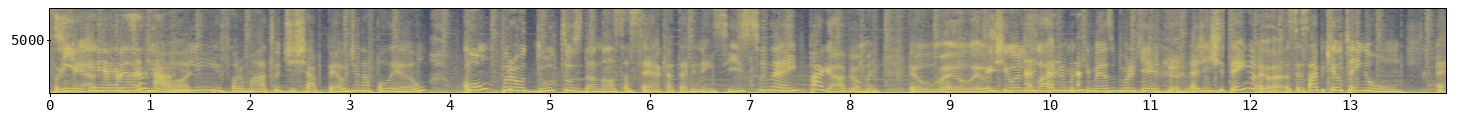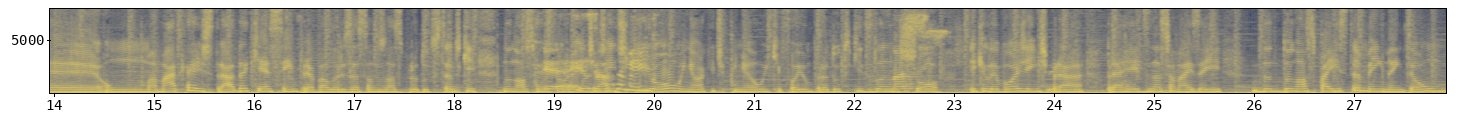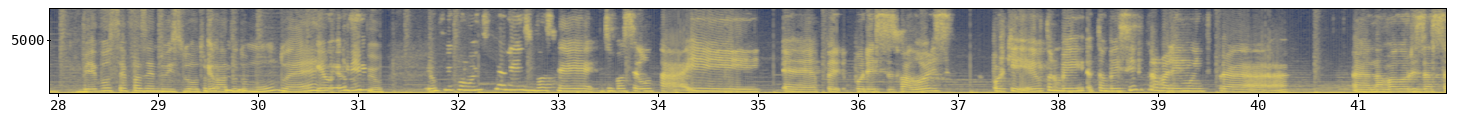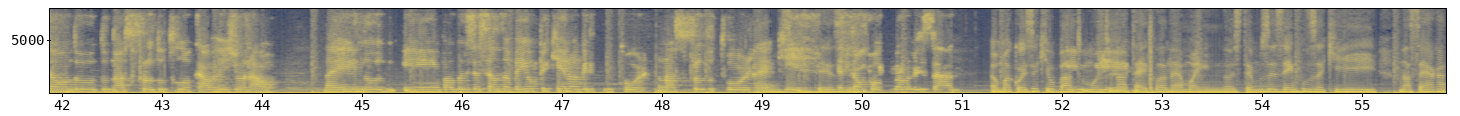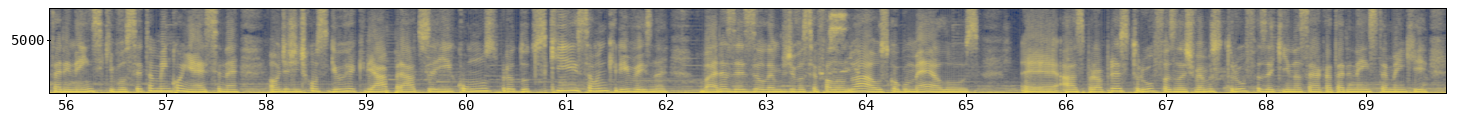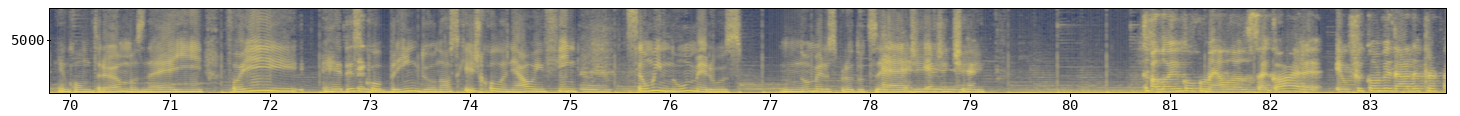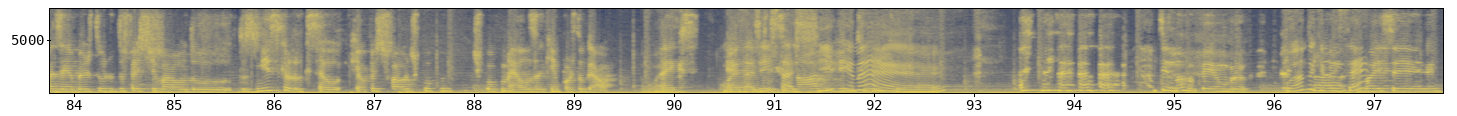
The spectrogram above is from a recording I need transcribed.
Foi tinha que criado um representar. ravioli em formato de chapéu de Napoleão com produtos da nossa Serra Catarinense. Isso né, é impagável, mãe. Eu, eu, eu enchi o olho de lágrima aqui mesmo, porque a gente tem. Você sabe que eu tenho um, é, uma marca registrada que é sempre a valorização dos nossos produtos. Tanto que no nosso restaurante a gente criou o nhoque de pinhão e que foi um produto que deslanchou e que levou a gente para redes nacionais aí do, do nosso país também, né? Então, ver você fazendo isso do outro Eu lado do mundo é Eu- eu incrível. Eu fico muito feliz de você, de você lutar e, é, por, por esses valores, porque eu também, eu também sempre trabalhei muito para na valorização do, do nosso produto local regional. Né, e, no, em valorização também ao pequeno agricultor, o nosso produtor, né, Com que certeza. é tão pouco valorizado. É uma coisa que eu bato E- muito na tecla, né, mãe? Nós temos exemplos aqui na Serra Catarinense que você também conhece, né? Onde a gente conseguiu recriar pratos aí com os produtos que são incríveis, né? Várias vezes eu lembro de você falando, ah, os cogumelos, é, as próprias trufas. Nós tivemos trufas aqui na Serra Catarinense também que encontramos, né? E foi redescobrindo o nosso queijo colonial, enfim. São inúmeros, inúmeros produtos aí É, onde é, a gente. Tu falou em cogumelos agora, eu fui convidada para fazer a abertura do festival do, dos Míscaros, que, são- que é o festival de, coco- de cogumelos aqui em Portugal. Mas, É, mas é, a gente dia tá 19, chique, 20, né? de novembro. Quando que vai Ah, ser? Vai ser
